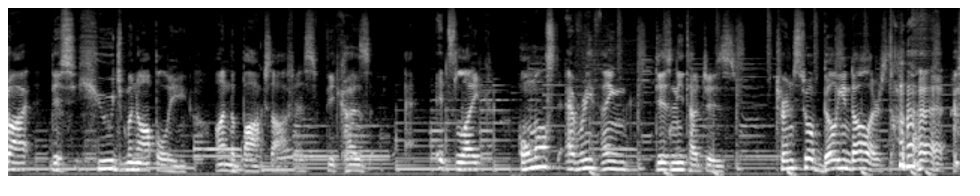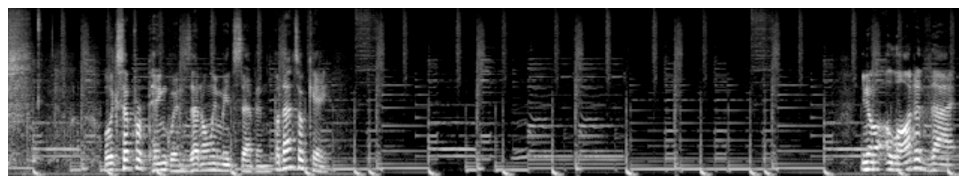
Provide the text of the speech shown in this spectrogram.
Got this huge monopoly on the box office because it's like almost everything Disney touches turns to a billion dollars. well, except for Penguins, that only made seven, but that's okay. You know, a lot of that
